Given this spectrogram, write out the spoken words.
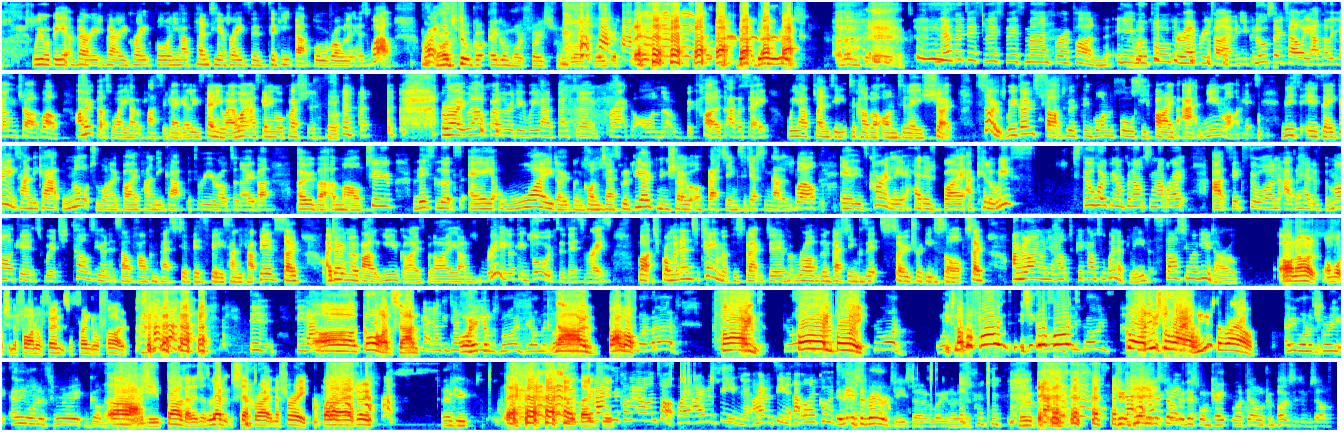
We will be very, very grateful, and you have plenty of races to keep that ball rolling as well. Right. I've still got egg on my face from last week. there, there it is. Never dismiss this man for a pun. He will pull through every time. And you can also tell he has a young child. Well, I hope that's why you have a plastic egg, at least anyway. I won't ask any more questions. Uh, right, without further ado, we have better crack on because, as I say, we have plenty to cover on today's show. So we're going to start with the 145 at Newmarket. This is a fillies handicap, 0 to 105 handicap for three-year-olds and over, over a mile two. This looks a wide open contest with the opening show of betting suggesting that as well. It is currently headed by Achilles. Still hoping I'm pronouncing that right at six to one at the head of the market, which tells you in itself how competitive this fillies handicap is. So I don't know about you guys, but I am really looking forward to this race. But from an entertainment perspective, rather than betting, because it's so tricky to solve. So I'm relying on your help to pick out a winner, please. Starting with you, Daryl. Oh no, I'm watching the final fence, a friend or foe. did did Andy Oh, go on, son. Oh, here comes mine beyond the club. No, bug off. My lad. Find. Fine, boy. Go on. He's not going to find. Is he going to find? Keep going. Go on, use the rail. Use the rail. Anyone of three. Anyone of three. Go on. Ah, oh, you bugger. There's a length separating the three. Well done, Andrew. Thank you. with, with Andrew you. coming out on top, I, I, haven't seen it. I haven't seen it. That live commentary. It, it's a rarity, so you know. miracle. do, do, you want me to start with this one, Kate, while Daryl composes himself?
